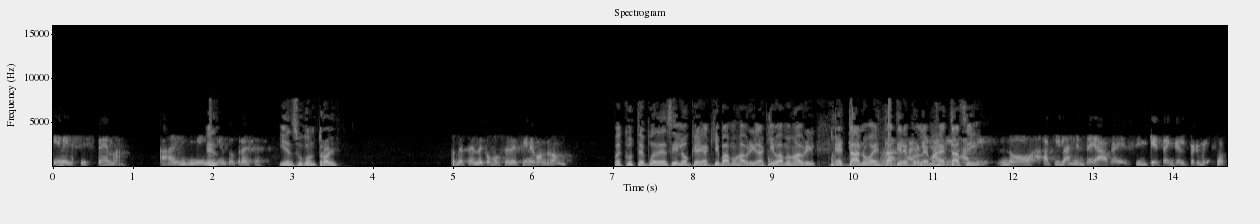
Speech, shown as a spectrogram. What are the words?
En el sistema hay 1113. ¿Y en su control? Depende cómo se define control. Pues que usted puede decir, ok, aquí vamos a abrir, aquí vamos a abrir. Esta no, esta tiene problemas, esta sí. no, aquí la gente abre sin que tenga el permiso.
